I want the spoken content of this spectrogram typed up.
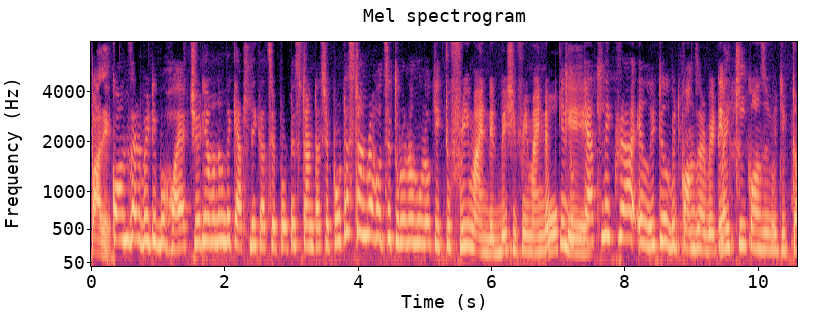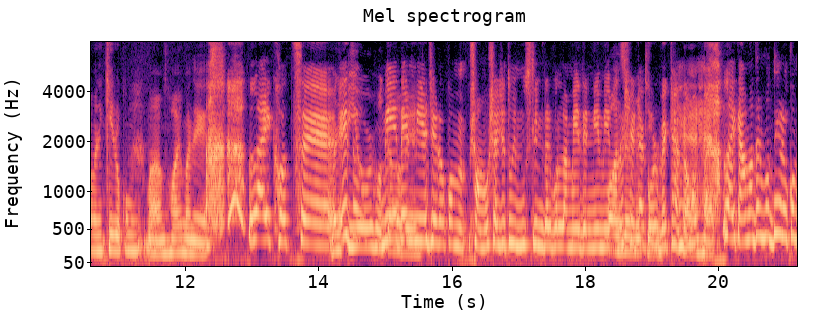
পারে। কনজারভেটিভ হয় অ্যাকচুয়ালি আমাদের মধ্যে ক্যাথলিক আছে প্রোটেস্ট্যান্ট আছে। প্রোটেস্ট্যান্টরা হচ্ছে তুলনামূলক একটু ফ্রি মাইন্ডেড বেশি ফ্রি মাইন্ডেড কিন্তু ক্যাথলিকরা এ লিটল বিট কনজারভেটিভ মানে কি কনজারভেটিভটা মানে কি রকম হয়? মানে লাইক হচ্ছে মানে মেয়েদের নিয়ে যেরকম সমস্যা যে তুমি মুসলিমদের বললা মেয়েদের নিয়ে মেয়ে মানুষ এটা. করবে কেন? হ্যাঁ, হ্যাঁ। লাইক আমাদের মধ্যে এরকম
